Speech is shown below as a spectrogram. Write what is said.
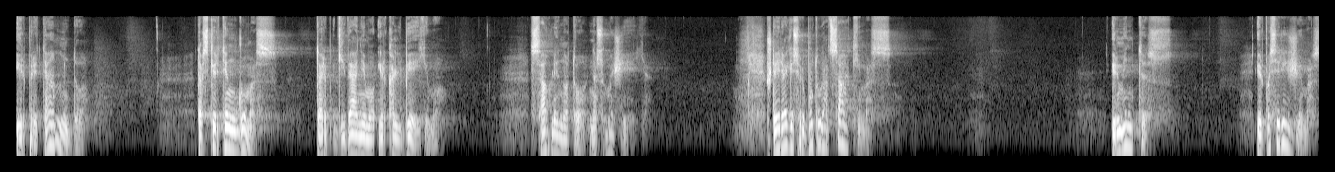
ir pritemdo tas skirtingumas tarp gyvenimo ir kalbėjimo. Saulė nuo to nesumažėja. Štai regis ir būtų atsakymas. Ir mintis, ir pasiryžimas.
